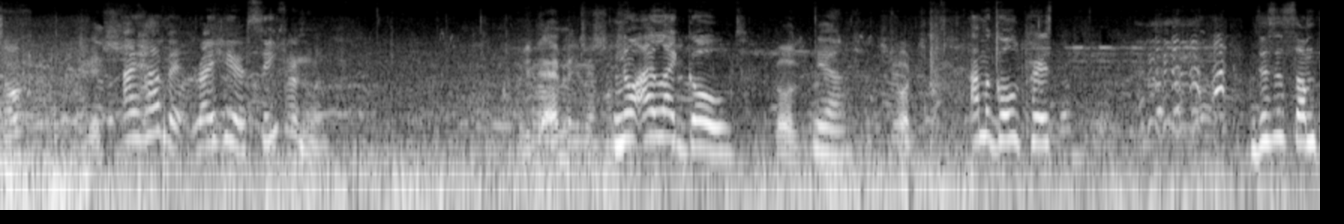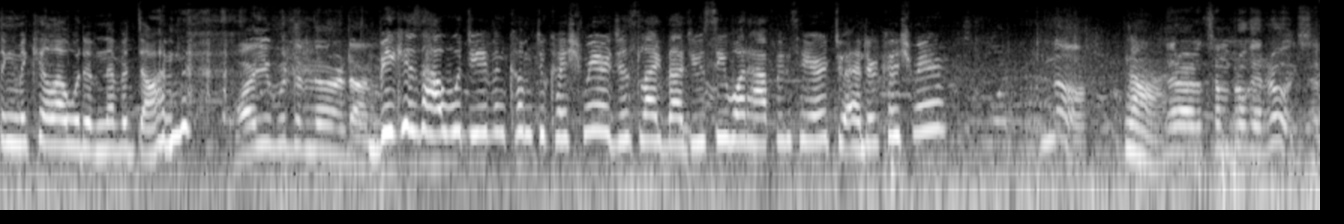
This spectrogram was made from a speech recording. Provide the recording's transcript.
So, Yes. I have it right here. See? Different one. With the amethyst. No, I like gold. Gold. Yeah. What? I'm a gold person. This is something Michaela would have never done. why you would have never done? because how would you even come to Kashmir just like that? You see what happens here to enter Kashmir? No, No. there are some broken roads. Oh,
